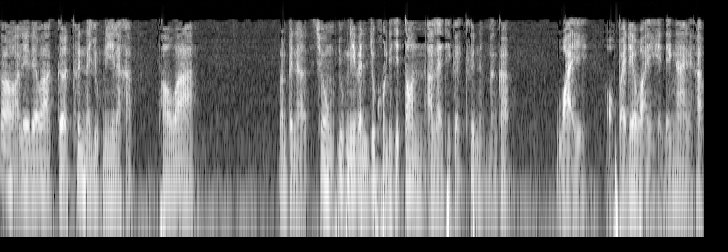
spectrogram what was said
ก็เรียกได้ว่าเกิดขึ้นในยุคนี้แหละครับ เพราะว่ามันเป็นช่วงยุคนี้เป็นยุคของดิจิตอลอะไรที่เกิดขึ้นมันก็ไวออกไปได้ไวเห็นได้ง่ายนะครับ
